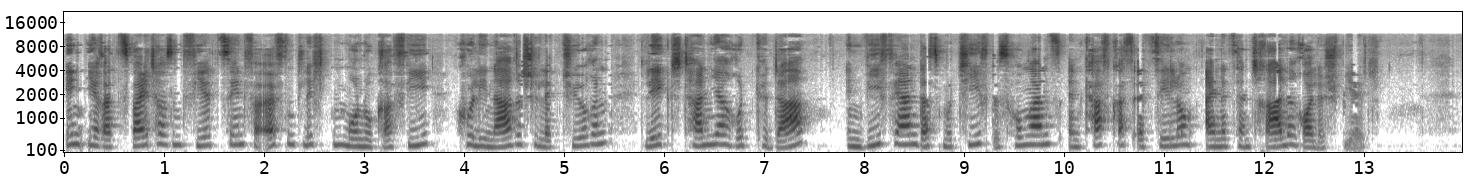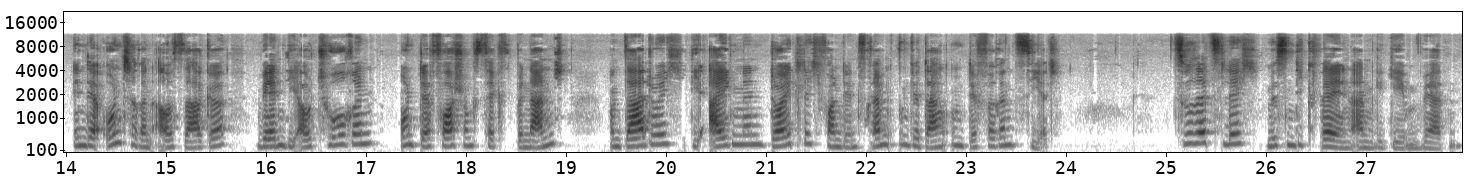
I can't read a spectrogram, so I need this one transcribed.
in ihrer 2014 veröffentlichten Monographie Kulinarische Lektüren legt Tanja Rüttke dar, inwiefern das Motiv des Hungerns in Kafkas Erzählung eine zentrale Rolle spielt. In der unteren Aussage werden die Autorin und der Forschungstext benannt und dadurch die eigenen deutlich von den fremden Gedanken differenziert. Zusätzlich müssen die Quellen angegeben werden.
